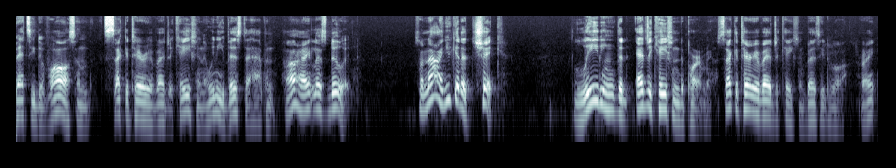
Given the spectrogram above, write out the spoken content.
Betsy DeVos and Secretary of Education, and we need this to happen. All right, let's do it. So now you get a chick leading the education department, Secretary of Education, Betsy DeVos, right?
